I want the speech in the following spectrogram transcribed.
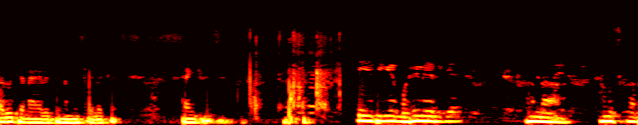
ಅದು ಚೆನ್ನಾಗಿರುತ್ತೆ ನಮಗೆ ಕೇಳೋಕ್ಕೆ. ಥ್ಯಾಂಕ್ ಯು ಹಿರಿಯ ಮಹಿಳೆಯರಿಗೆ ನನ್ನ ನಮಸ್ಕಾರ.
